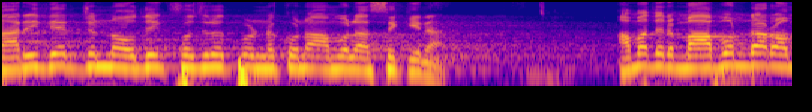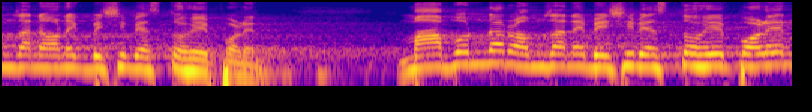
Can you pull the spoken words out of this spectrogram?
নারীদের জন্য অধিক ফজিলতপূর্ণ কোনো আমল আছে কিনা? আমাদের মা বোনরা রমজানে অনেক বেশি ব্যস্ত হয়ে পড়েন। মা বোনরা রমজানে বেশি ব্যস্ত হয়ে পড়েন,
